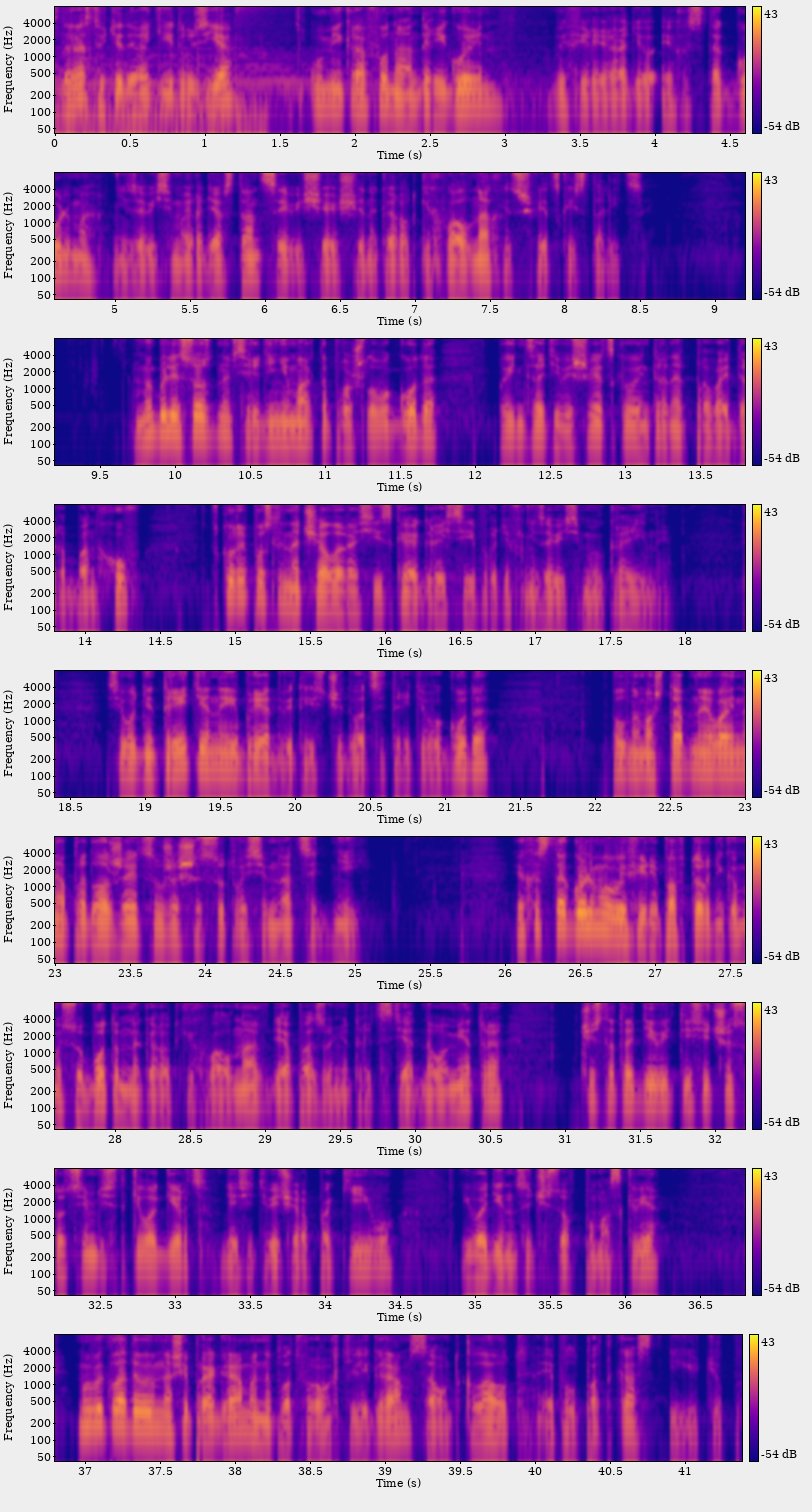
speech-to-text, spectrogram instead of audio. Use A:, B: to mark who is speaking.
A: Здравствуйте, дорогие друзья! У микрофона Андрей Горин. В эфире радио «Эхо Стокгольма», независимая радиостанция, вещающая на коротких волнах из шведской столицы. Мы были созданы в середине марта прошлого года по инициативе шведского интернет-провайдера Банхов, вскоре после начала российской агрессии против независимой Украины. Сегодня 3 ноября 2023 года. Полномасштабная война продолжается уже 618 дней – Эхо Стокгольма в эфире по вторникам и субботам на коротких волнах в диапазоне 31 метра, частота 9670 кГц, 10 вечера по Киеву и в 11 часов по Москве. Мы выкладываем наши программы на платформах Telegram, SoundCloud, Apple Podcast и YouTube.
